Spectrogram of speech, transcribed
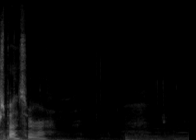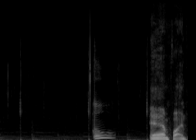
Spencer. Ooh. Yeah, I'm fine.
